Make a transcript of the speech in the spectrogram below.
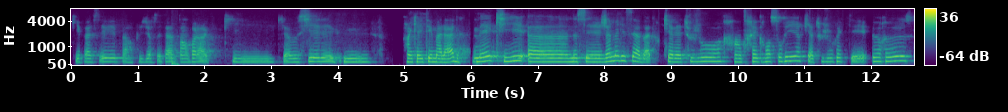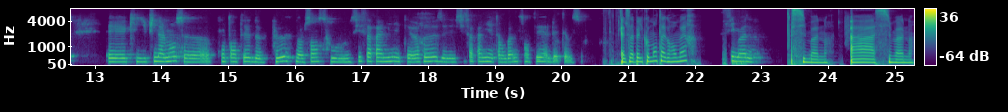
qui est passée par plusieurs étapes, enfin, voilà, qui, qui a aussi eu, enfin, qui a été malade, mais qui euh, ne s'est jamais laissée abattre, qui avait toujours un très grand sourire, qui a toujours été heureuse et qui finalement se contentait de peu, dans le sens où si sa famille était heureuse et si sa famille était en bonne santé, elle l'était aussi. Elle s'appelle comment ta grand-mère? Simone. Simone. Ah, Simone.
